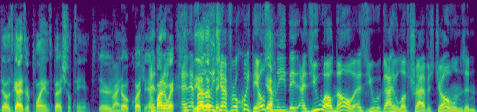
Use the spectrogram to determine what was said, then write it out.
those guys are playing special teams. There's Right. no question. And, by the way, and, and the by the way, thing- Jeff, real quick, they also Yeah. need, they, as you well know, as you a guy who loved Travis Jones, and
